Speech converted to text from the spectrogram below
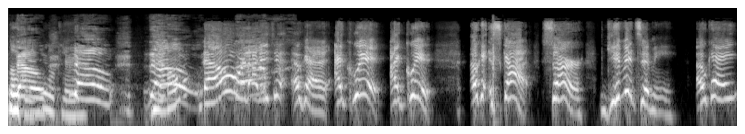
local No, realtor. no, no, no, we're not into. Okay, I quit. I quit. Okay, Scott, sir, give it to me. Okay,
